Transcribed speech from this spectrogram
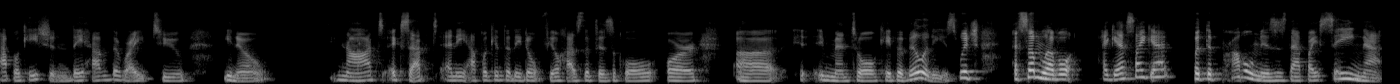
application, they have the right to, you know, not accept any applicant that they don't feel has the physical or uh, mental capabilities, which at some level, I guess I get. But the problem is, is that by saying that,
